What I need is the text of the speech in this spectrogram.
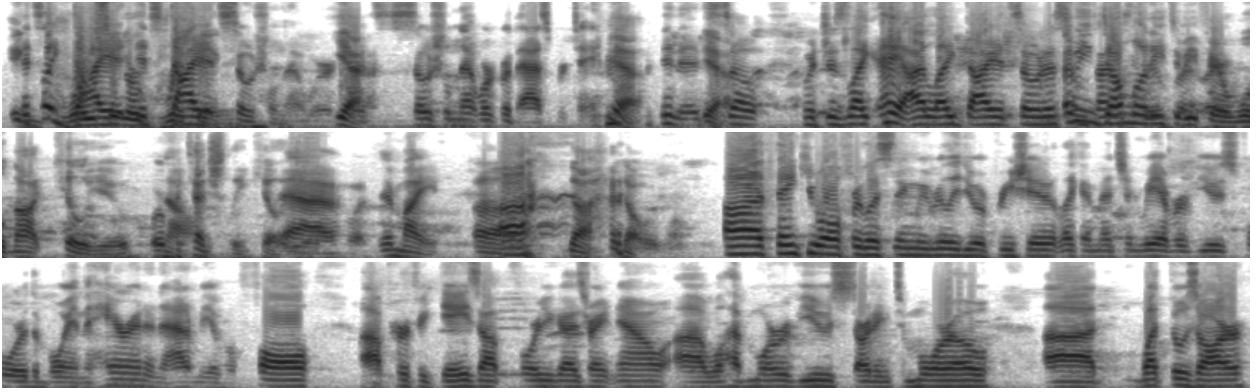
Uh, it's like diet. It's gripping. diet social network. Yeah. It's social network with aspartame. Yeah, in it. Yeah. So, which is like, hey, I like diet soda. I mean, dumb money to be fair like, will not kill you or No. potentially kill you. Yeah, it might. Uh, no, no, it won't. Uh, thank you all for listening. We really do appreciate it. Like I mentioned, we have reviews for The Boy and the Heron, Anatomy of a Fall, uh, Perfect Days up for you guys right now. Uh, we'll have more reviews starting tomorrow. Uh, what those are,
